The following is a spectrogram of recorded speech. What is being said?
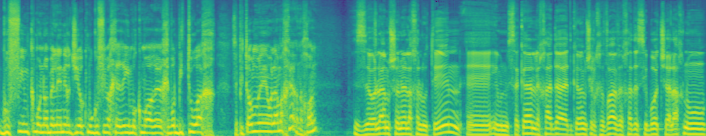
גופים כמו נובל אנרג'י או כמו גופים אחרים או כמו חברות ביטוח, זה פתאום אה, עולם אחר, נכון? זה עולם שונה לחלוטין. אה, אם נסתכל על אחד האתגרים של חברה ואחד הסיבות שהלכנו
